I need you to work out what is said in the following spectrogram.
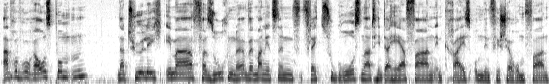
Apropos rauspumpen, natürlich immer versuchen, ne, wenn man jetzt einen vielleicht zu großen hat, hinterherfahren, im Kreis um den Fisch herumfahren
